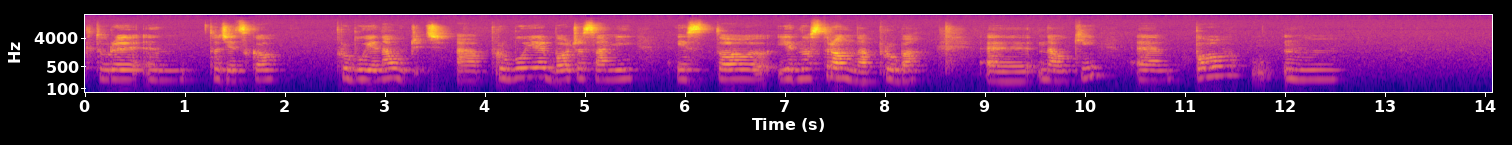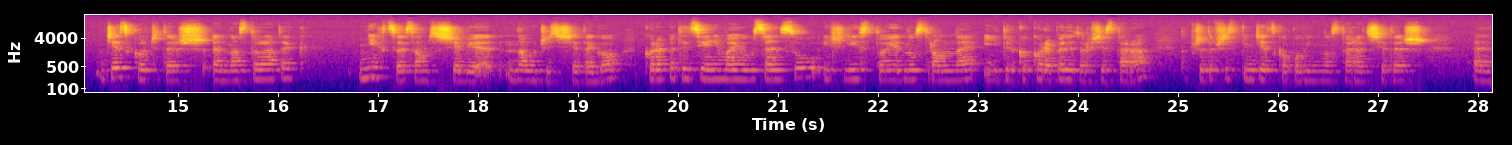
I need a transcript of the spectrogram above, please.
który to dziecko próbuje nauczyć. A próbuje, bo czasami jest to jednostronna próba e, nauki, e, bo mm, dziecko czy też nastolatek nie chce sam z siebie nauczyć się tego. Korepetycje nie mają sensu, jeśli jest to jednostronne i tylko korepetytor się stara, przede wszystkim dziecko powinno starać się też e,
